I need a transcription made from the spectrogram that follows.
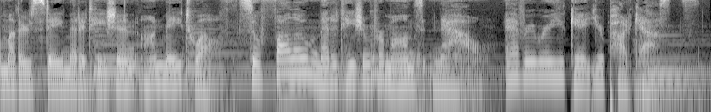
Mother's Day meditation on May 12th. So follow Meditation for Moms now, everywhere you get your podcasts.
